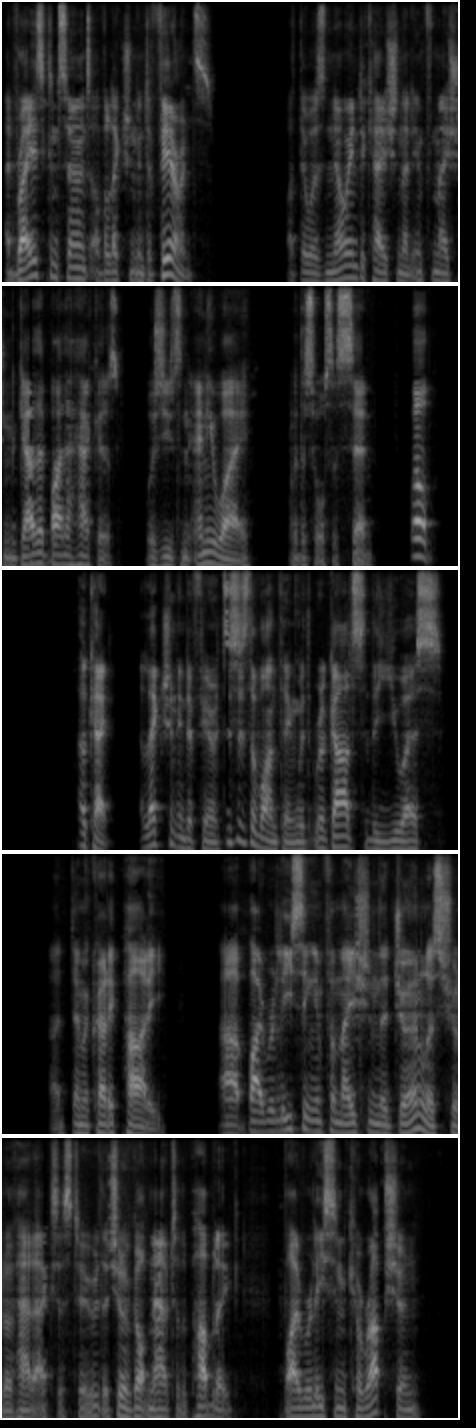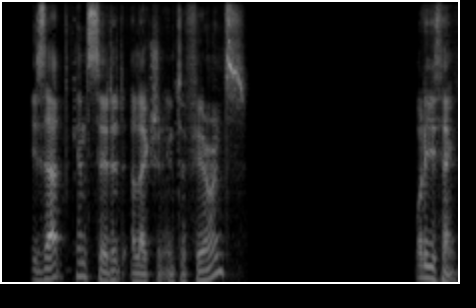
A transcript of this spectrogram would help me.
had raised concerns of election interference, but there was no indication that information gathered by the hackers was used in any way, one of the sources said. Well, okay, election interference. This is the one thing with regards to the US uh, Democratic Party. Uh, by releasing information that journalists should have had access to, that should have gotten out to the public, by releasing corruption, is that considered election interference? What do you think?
